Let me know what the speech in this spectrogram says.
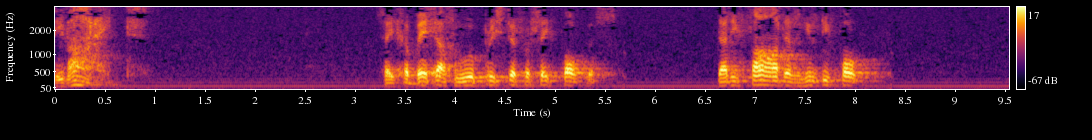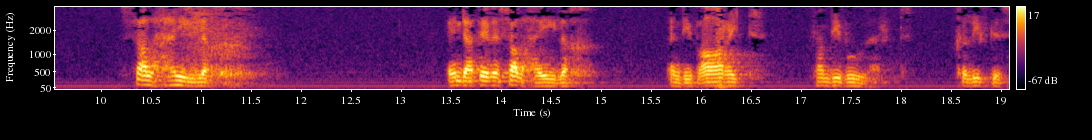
die waarheid. Sy gebed as hoëpriester vir sy volk is dat die Vader hierdie volk sal heilig en dat hulle sal heilig in die waarheid van die woord. Geliefdes,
